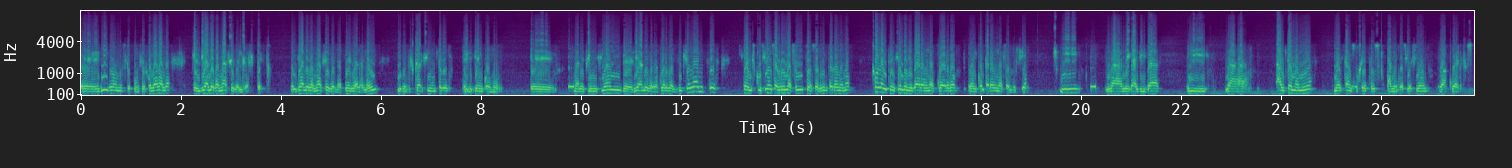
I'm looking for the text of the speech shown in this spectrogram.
eh, digo a nuestro Consejo La Banda que el diálogo nace del respeto el diálogo nace de la apego a la ley y de buscar siempre el bien común. Eh, la definición de diálogo de acuerdo al diccionario, pues la discusión sobre un asunto, sobre un problema, con la intención de llegar a un acuerdo o encontrar una solución. Y la legalidad y la autonomía no están sujetos a negociación o acuerdos,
